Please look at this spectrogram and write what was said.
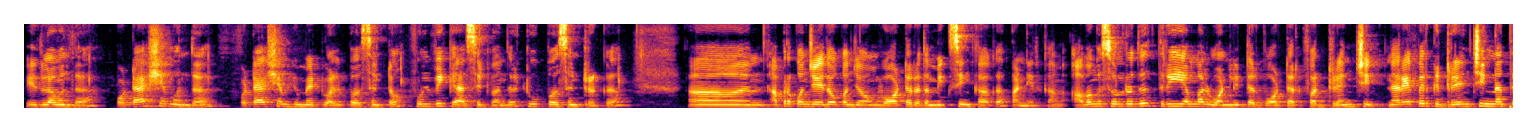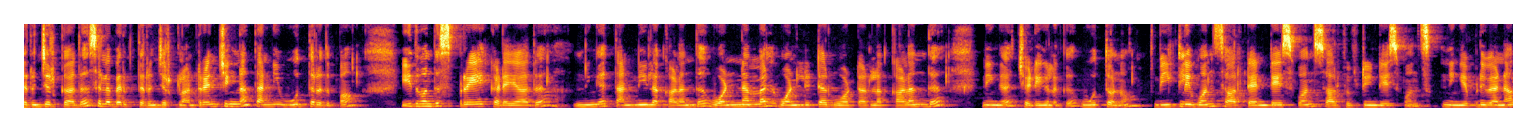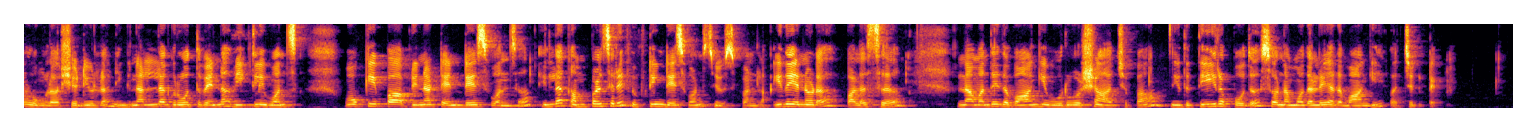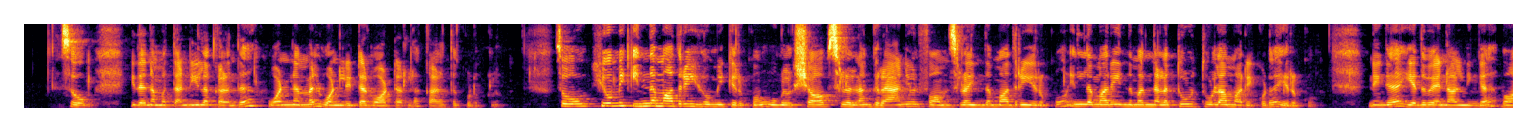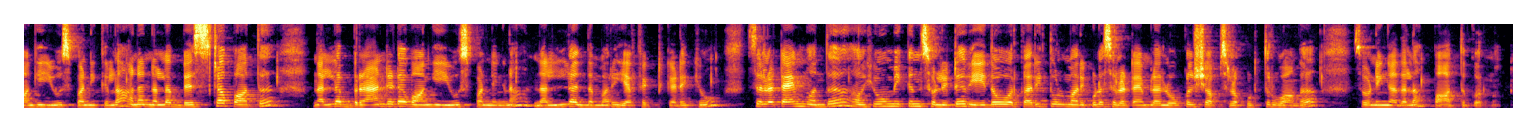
இதில் வந்து பொட்டாசியம் வந்து பொட்டாசியம் ஹியூமேட் டுவெல் பர்சன்ட்டும் ஃபுல்விக் ஆசிட் வந்து டூ பர்சன்ட் இருக்குது அப்புறம் கொஞ்சம் ஏதோ கொஞ்சம் வாட்டர் அதை மிக்சிங்க்காக பண்ணியிருக்காங்க. அவங்க சொல்கிறது three ML one litre water for drenching நிறைய பேருக்கு ட்ரென்ச்சிங்னா தெரிஞ்சிருக்காது சில பேருக்கு தெரிஞ்சிருக்கலாம். ட்ரென்ச்சிங்னா தண்ணி ஊற்றுறதுப்பா இது வந்து ஸ்ப்ரே கிடையாது. நீங்கள் தண்ணியில் கலந்து ஒன் எம்எல் ஒன் லிட்டர் வாட்டரில் கலந்து நீங்கள் செடிகளுக்கு ஊற்றணும் weekly once or ten days once or fifteen days once நீங்கள் எப்படி வேணாலும் உங்களோட ஷெட்யூலில் நீங்கள் நல்ல க்ரோத் வேணால் வீக்லி ஒன்ஸ் ஓகேப்பா அப்படின்னா டென் டேஸ் ஒன்ஸு இல்லை compulsory fifteen days once use பண்ணலாம். இது என்னோட பழசு. நான் வந்து இதை வாங்கி ஒரு வருஷம் ஆச்சுப்பா. இது தீரப்போகுது. ஸோ நான் முதல்ல அதை வாங்கி வச்சுக்கிட்டேன். ஸோ இதை நம்ம தண்ணியில் கலந்து ஒன் எம்எல் ஒன் லிட்டர் வாட்டரில் கலந்து கொடுக்கலாம். ஸோ ஹியூமிக் இந்த மாதிரி ஹியூமிக் இருக்கும். உங்களுக்கு ஷாப்ஸ்லலாம் கிரானியூல் ஃபார்ம்ஸ்லாம் இந்த மாதிரி இருக்கும். இந்த மாதிரி இந்த மாதிரி நல்லா தூள் தூளாக மாதிரி கூட இருக்கும். நீங்கள் எது வேணாலும் நீங்கள் வாங்கி யூஸ் பண்ணிக்கலாம். ஆனால் நல்லா பெஸ்ட்டாக பார்த்து நல்ல பிராண்டடாக வாங்கி யூஸ் பண்ணிங்கன்னா நல்ல இந்த மாதிரி எஃபெக்ட் கிடைக்கும். சில டைம் வந்து ஹியூமிக்குன்னு சொல்லிட்டு ஏதோ ஒரு கறித்தூள் மாதிரி கூட சில டைமில் லோக்கல் ஷாப்ஸில் கொடுத்துருவாங்க. ஸோ நீங்கள் அதெல்லாம் பார்த்துக்கணும்.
